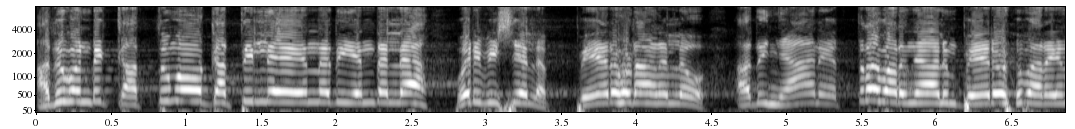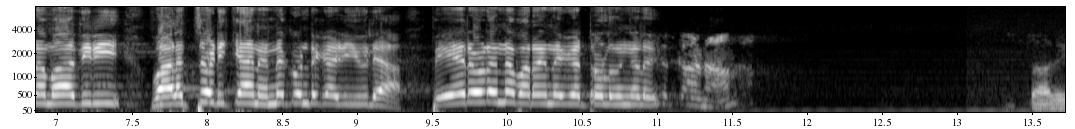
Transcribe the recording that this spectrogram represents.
അതുകൊണ്ട് കത്തുമോ കത്തില്ലേ എന്നത് എന്തല്ല ഒരു വിഷയമല്ല. പേരോടാണല്ലോ. അത് ഞാൻ എത്ര പറഞ്ഞാലും പേരോട് പറയണ മാതിരി വളച്ചൊടിക്കാൻ എന്നെ കൊണ്ട് കഴിയൂല. പേരോട് തന്നെ പറയുന്നത് കേട്ടോളൂ നിങ്ങൾ കാണാം. ഉസ്താദ്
